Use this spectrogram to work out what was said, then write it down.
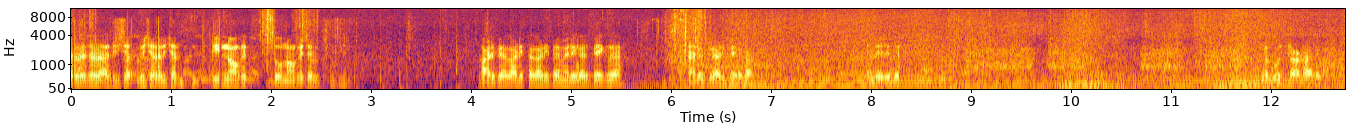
चल चल चल अभी चल अभी चल अभी चल तीन नौ के दो नौ के चल गाड़ी पे गाड़ी पे गाड़ी पे मेरे घर पे एक गया स्नाइपर की गाड़ी पे आएगा जल्दी जल्दी मैं घुस रहा डायरेक्ट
